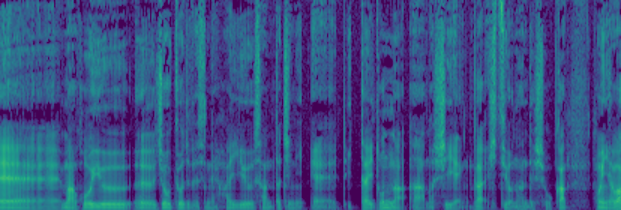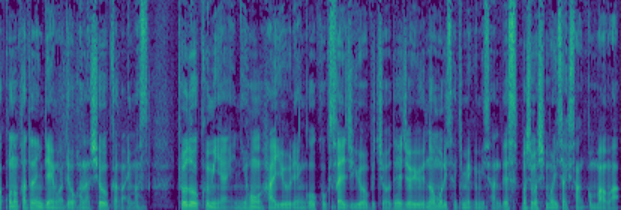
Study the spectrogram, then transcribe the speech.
えーまあこういうえー状況でですね俳優さんたちに、えー一体どんなあの支援が必要なんでしょうか。今夜はこの方に電話でお話を伺います。協同組合日本俳優連合国際事業部長で女優の森崎めぐみさんです。もしもし森崎さんこんばんは。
